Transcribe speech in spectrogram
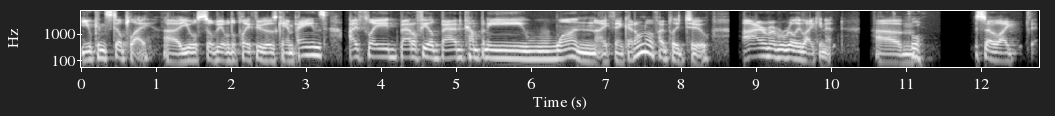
you can still play. Uh, you will still be able to play through those campaigns. I've played Battlefield Bad Company 1, I think. I don't know if I played 2. I remember really liking it. Um, Cool. so like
